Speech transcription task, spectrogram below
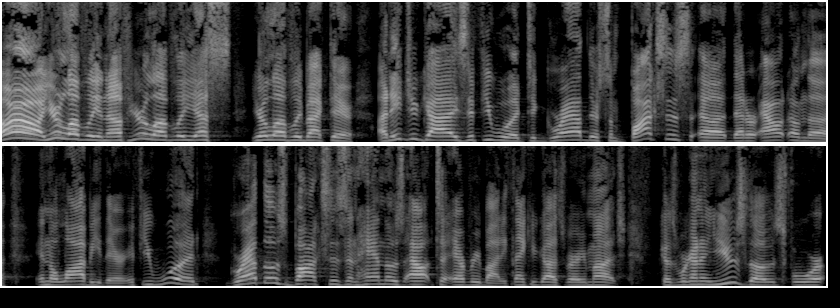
Oh, you're lovely enough. You're lovely. Yes, you're lovely back there. I need you guys, if you would, to grab. There's some boxes uh, that are out on the in the lobby there. If you would, grab those boxes and hand those out to everybody. Thank you guys very much because we're going to use those for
